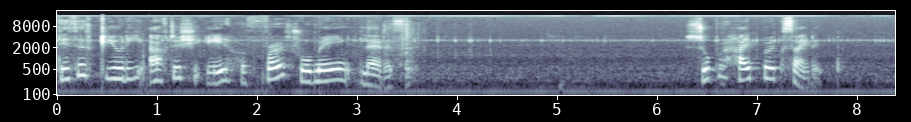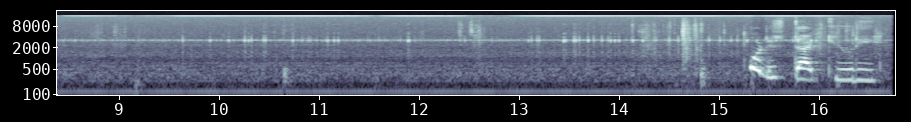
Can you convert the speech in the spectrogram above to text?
This is Cutie after she ate her first romaine lettuce. Super hyper excited. What is that, Cutie?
